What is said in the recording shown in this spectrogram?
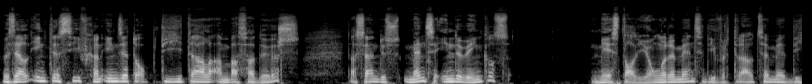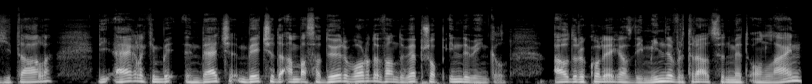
we zijn intensief gaan inzetten op digitale ambassadeurs. Dat zijn dus mensen in de winkels, meestal jongere mensen die vertrouwd zijn met digitale, die eigenlijk een, beetje, een beetje de ambassadeur worden van de webshop in de winkel. Oudere collega's die minder vertrouwd zijn met online,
